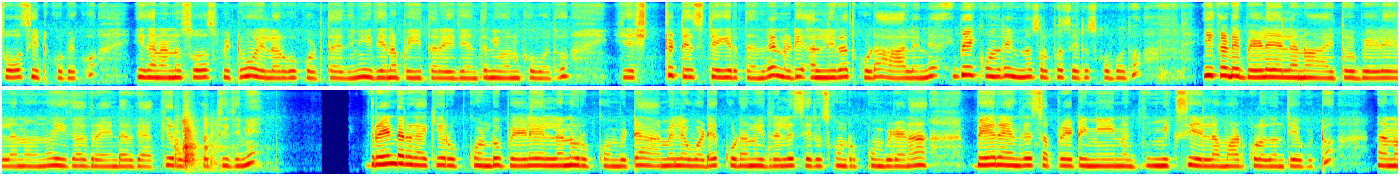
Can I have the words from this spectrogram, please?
ಸೋಸಿ ಇಟ್ಕೋಬೇಕು. ಈಗ ನಾನು ಸೋಸ್ಬಿಟ್ಟು ಎಲ್ಲರಿಗೂ ಕೊಡ್ತಾ ಇದ್ದೀನಿ. ಇದೇನಪ್ಪ ಈ ಥರ ಇದೆ ಅಂತ ನೀವು ಅನ್ಕೋಬೋದು. ಎಷ್ಟು ಟೇಸ್ಟಿಯಾಗಿರುತ್ತೆ ಅಂದರೆ ನೋಡಿ, ಅಲ್ಲಿರೋದು ಕೂಡ ಹಾಲನ್ನೇ ಬೇಕು ಅಂದರೆ ಇನ್ನೂ ಸ್ವಲ್ಪ ಸೇರಿಸ್ಕೋಬೋದು. ಈ ಕಡೆ ಬೇಳೆ ಎಲ್ಲನೂ ಆಯಿತು. ಬೇಳೆ ಎಲ್ಲನೂ ಈಗ ಗ್ರೈಂಡರ್ಗೆ ಹಾಕಿ ರುಬ್ಕೊತಿದ್ದೀನಿ. ಗ್ರೈಂಡರ್ಗೆ ಹಾಕಿ ರುಬ್ಕೊಂಡು ಬೇಳೆ ಎಲ್ಲನೂ ರುಬ್ಕೊಂಡ್ಬಿಟ್ಟೆ. ಆಮೇಲೆ ವಡೆ ಕೂಡ ಇದರಲ್ಲೇ ಸೇರಿಸ್ಕೊಂಡು ರುಬ್ಕೊಂಡ್ಬಿಡೋಣ. ಬೇರೆ ಅಂದರೆ ಸಪ್ರೇಟ್ ಇನ್ನೇನು ಮಿಕ್ಸಿ ಎಲ್ಲ ಮಾಡ್ಕೊಳ್ಳೋದು ಅಂತ ಹೇಳ್ಬಿಟ್ಟು ನಾನು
